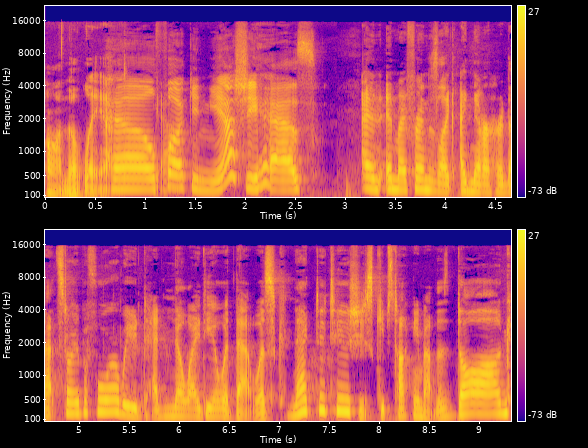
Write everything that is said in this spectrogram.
on the land. Hell fucking yeah, she has. And and my friend is like, I'd never heard that story before. We had no idea what that was connected to. She just keeps talking about this dog.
